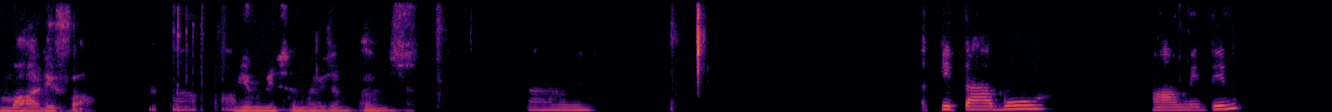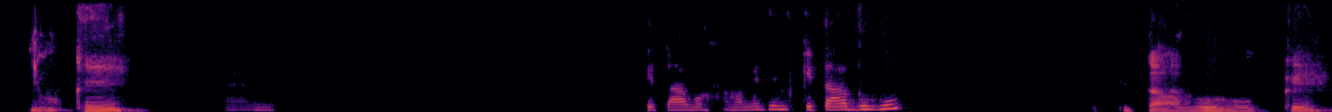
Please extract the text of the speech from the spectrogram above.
marifa. Give me some examples. Um, Kitabu Hamidin. Okay. And Kitabu Hamidin. Kitabuhu. Kitabuhu. Okay.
